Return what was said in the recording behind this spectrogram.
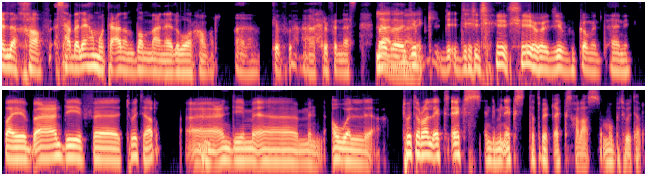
لا خاف. اسحب عليهم وتعال انضم معنا ل Warhammer آه كيف أنا أحرف الناس. لا، طيب لا، جيب. جيب جيب, comment ثاني. طيب آه عندي في تويتر. آه عندي آه من أول تويتر ولا إكس عندي من إكس تطبيق إكس خلاص مو بتويتر.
